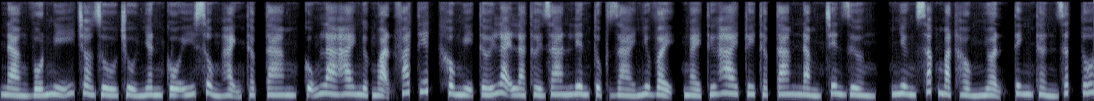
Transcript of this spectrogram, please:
Nàng vốn nghĩ cho dù chủ nhân cố ý sủng hạnh thập tam cũng là hai ngược ngoạn phát tiết không nghĩ tới lại là thời gian liên tục dài như vậy, ngày thứ hai tuy thập tam nằm trên giường, nhưng sắc mặt hồng nhuận tinh thần rất tốt.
